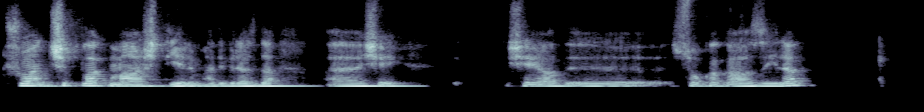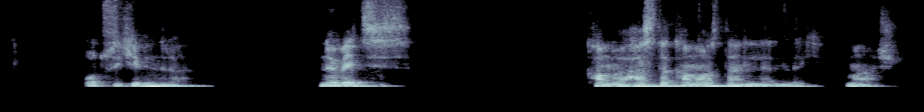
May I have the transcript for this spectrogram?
Şu an çıplak maaş diyelim. Hadi biraz da eee, şey şey ad, eee, sokak ağzıyla 32 bin lira. Nöbetsiz. Kamu, hasta kamu hastanelerindeki maaş.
